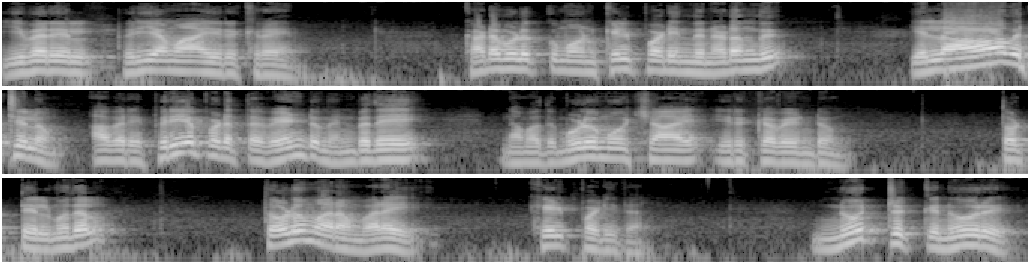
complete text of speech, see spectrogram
இவரில் பிரியமாயிருக்கிறேன். கடவுளுக்கு முன் கீழ்ப்படிந்து நடந்து எல்லாவற்றிலும் அவரை பிரியப்படுத்த வேண்டும் என்பதே நமது முழு மூச்சாய் இருக்க வேண்டும். தொட்டில் முதல் தொழுமரம் வரை கீழ்ப்படிதல். நூற்றுக்கு நூறு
